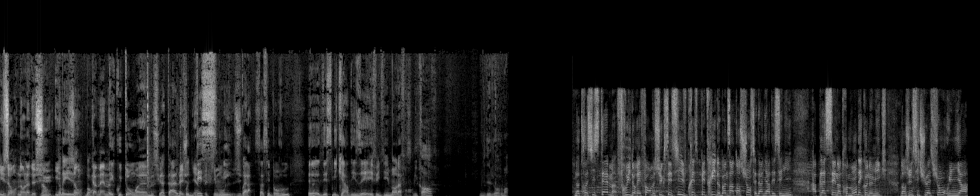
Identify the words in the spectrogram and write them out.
ils ont, non là-dessus, non, ils, non, mais, ils ont bon, quand même. Écoutons euh, Monsieur Attal. Après, faut dessus. Voilà, ça c'est pour vous. Euh, désmicardiser effectivement la France. Micro Des changements. Notre système, fruit de réformes successives, presque pétri de bonnes intentions ces dernières décennies, a placé notre monde économique dans une situation où il n'y a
